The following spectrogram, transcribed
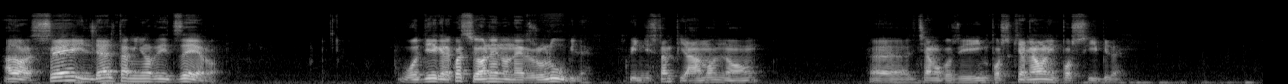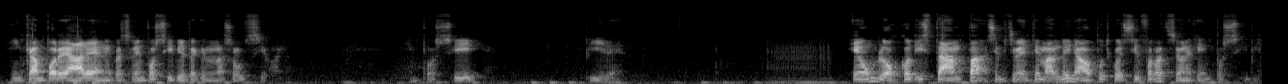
Allora, se il delta minore di 0 vuol dire che l'equazione non è risolubile, quindi stampiamo non, eh, diciamo così, chiamiamola impossibile in campo reale è un'equazione impossibile perché non ha soluzioni. Impossibile. E un blocco di stampa, semplicemente mando in output questa informazione che è impossibile.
